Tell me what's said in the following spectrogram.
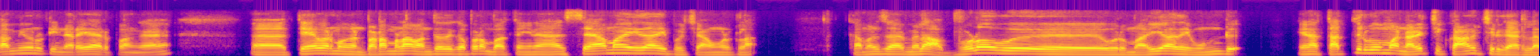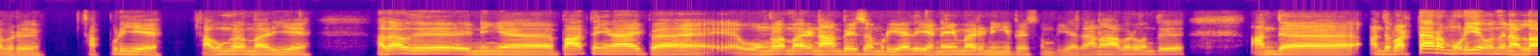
கம்யூனிட்டி நிறையா இருப்பாங்க. தேவர் மகன் படம்லாம் வந்ததுக்கப்புறம் பார்த்தீங்கன்னா செம இதாகி போச்சு அவங்களுக்குலாம் கமல் சார் மேலே அவ்வளவு ஒரு மரியாதை உண்டு. ஏன்னா தத்ரூபமாக நடிச்சு காமிச்சிருக்காருல்ல அவர். அப்படியே அவங்கள மாதிரியே அதாவது நீங்கள் பார்த்தீங்கன்னா, இப்போ உங்களை மாதிரி நான் பேச முடியாது. என்னைய மாதிரி நீங்கள் பேச முடியாது. ஆனால் அவர் வந்து அந்த அந்த வட்டார மொழியை வந்து நல்லா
